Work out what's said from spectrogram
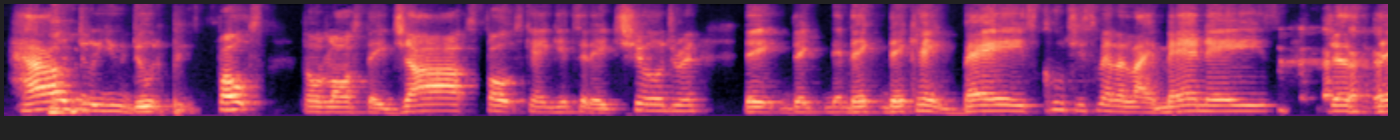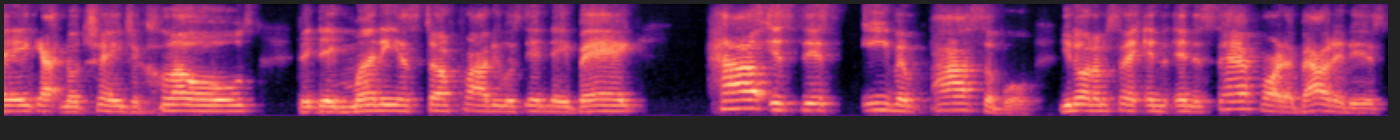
how mm-hmm. do you do folks don't lost their jobs, folks can't get to their children, they they they they can't bathe, coochie smelling like mayonnaise, just they ain't got no change of clothes, they, they money and stuff probably was in their bag. How is this even possible? You know what I'm saying? And, and the sad part about it is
